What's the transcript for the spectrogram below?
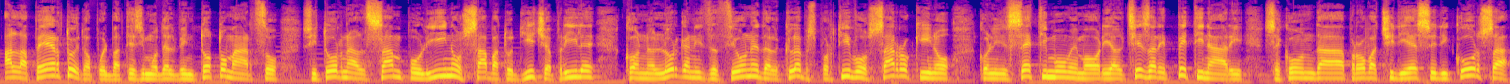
all'aperto e dopo il battesimo del 28 marzo. Si torna al San Polino sabato 10 aprile con l'organizzazione del club sportivo San Rocchino con il settimo Memorial Cesare Pettinari, seconda prova CDS di corsa,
